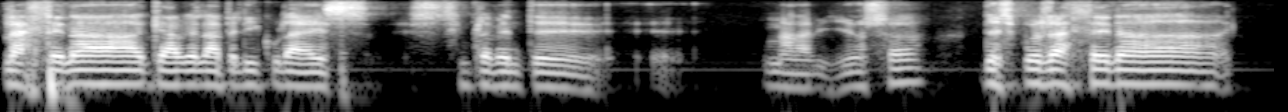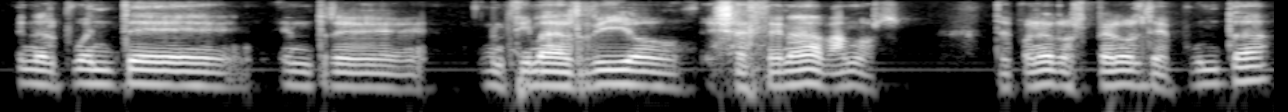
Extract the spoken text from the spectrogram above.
La escena que abre la película es, simplemente eh, maravillosa. Después la escena en el puente entre encima del río, esa escena, vamos, te pone los pelos de punta.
